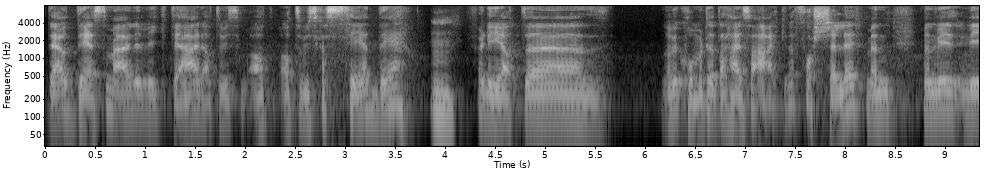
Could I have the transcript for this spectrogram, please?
det er jo det som er det viktige her, at vi, at, at vi skal se det. Fordi at øh, når vi kommer til dette her, så er det ikke noen forskjeller, men, men vi, vi,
